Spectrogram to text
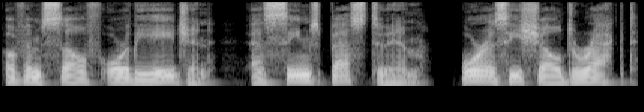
of himself or the agent, as seems best to him, or as he shall direct.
